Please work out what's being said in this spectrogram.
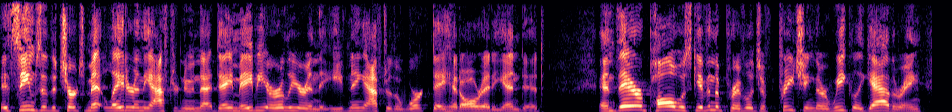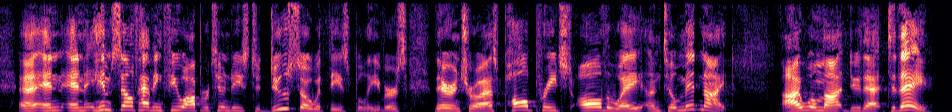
It seems that the church met later in the afternoon that day, maybe earlier in the evening after the workday had already ended. And there, Paul was given the privilege of preaching their weekly gathering, uh, and, and himself having few opportunities to do so with these believers there in Troas. Paul preached all the way until midnight. I will not do that today.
